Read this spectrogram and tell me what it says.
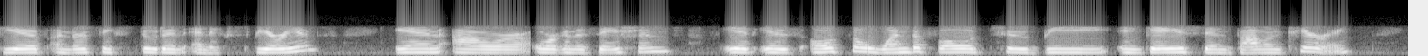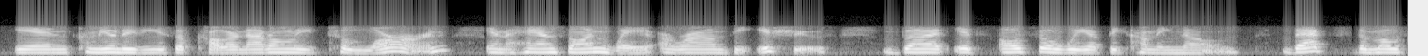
give a nursing student an experience in our organizations. It is also wonderful to be engaged in volunteering in communities of color, not only to learn in a hands on way around the issues, but it's also a way of becoming known. That's the most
